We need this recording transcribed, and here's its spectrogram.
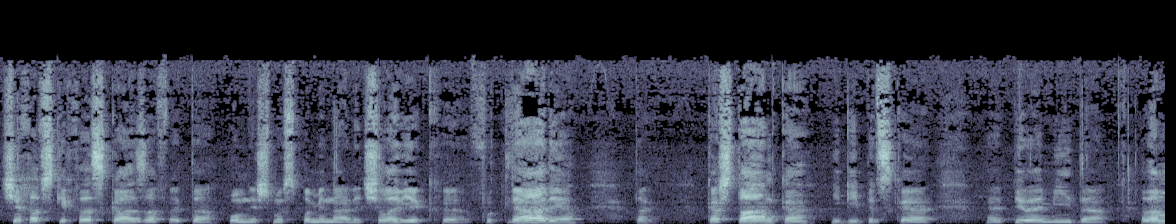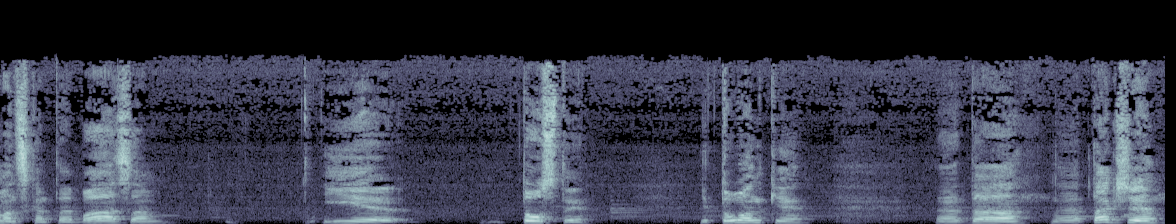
чеховских рассказов. Это, помнишь, мы вспоминали «Человек в футляре», так, «Каштанка» египетская э, пирамида, роман с контрабасом и толстый и тонкий. Э, да, э, также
